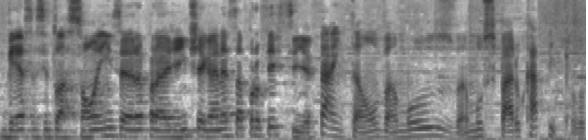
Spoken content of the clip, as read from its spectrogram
ver essas situações, era pra gente chegar nessa profecia. Tá, então vamos, vamos para o capítulo.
